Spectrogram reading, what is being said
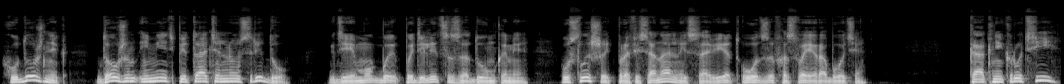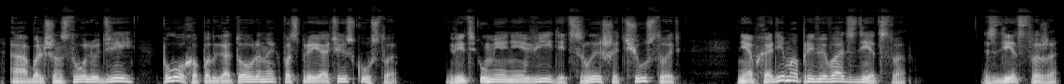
Художник должен иметь питательную среду, где мог бы поделиться задумками, услышать профессиональный совет, отзыв о своей работе. Как ни крути, а большинство людей плохо подготовлены к восприятию искусства. Ведь умение видеть, слышать, чувствовать необходимо прививать с детства. С детства же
